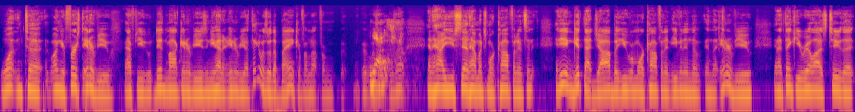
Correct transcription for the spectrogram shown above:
wanting to on your first interview after you did mock interviews and you had an interview. I think it was with a bank, if I'm not from. that- Yes. was that- and how you said how much more confidence and and you didn't get that job, but you were more confident even in the in the interview. And I think you realized too that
